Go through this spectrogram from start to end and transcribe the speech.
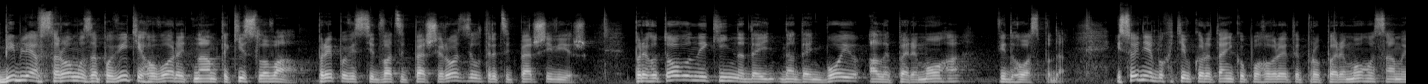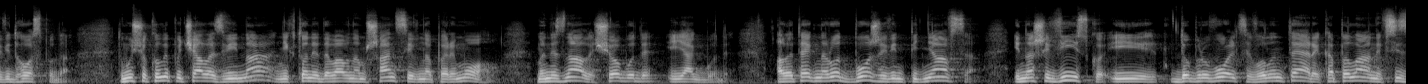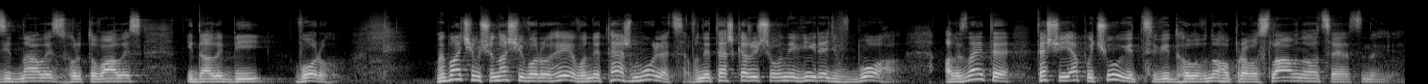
Біблія в старому заповіті говорить нам такі слова. Приповісті 21 розділ, 31 вірш. Приготовлений кінь на день, на день бою, але перемога від Господа. І сьогодні я би хотів коротенько поговорити про перемогу саме від Господа. Тому що коли почалась війна, ніхто не давав нам шансів на перемогу. Ми не знали, що буде і як буде. Але так як народ Божий він піднявся, і наше військо, і добровольці, волонтери, капелани всі з'єднались, згуртувались і дали бій ворогу. Ми бачимо, що наші вороги вони теж моляться, вони теж кажуть, що вони вірять в Бога. Але знаєте, те, що я почув від, від головного православного, це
